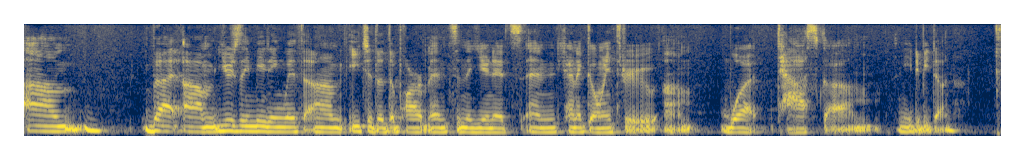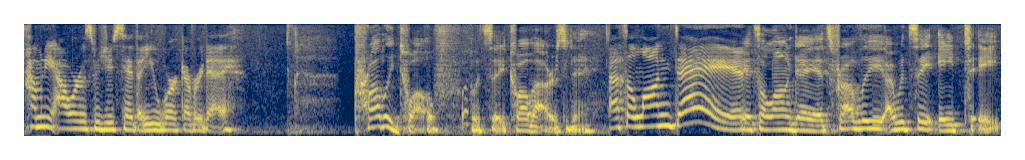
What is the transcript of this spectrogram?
Um, but um, usually meeting with um, each of the departments and the units and kind of going through um, what tasks um, need to be done. How many hours would you say that you work every day? Probably 12 i would say 12 hours a day. That's a long day. It's a long day. It's probably i would say 8 to 8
